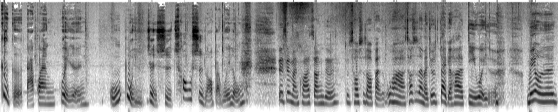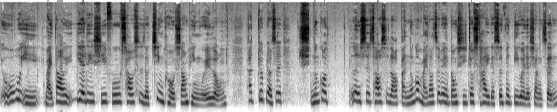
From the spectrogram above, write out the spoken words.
各个达官贵人无不以认识超市老板为荣。这蛮夸张的，就超市老板哇，超市老板就是代表他的地位的，没有呢，无不以买到叶利西夫超市的进口商品为荣，他就表示能够。认识超市老板，能够买到这边的东西，就是他一个身份地位的象征。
